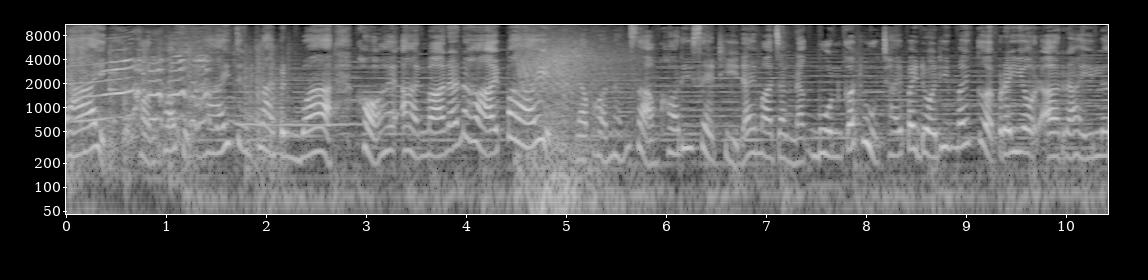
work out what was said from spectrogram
ได้พรข้อสุดท้ายจึงกลายเป็นว่า ขอให้อานม้านั้นหายไป และพรทั้งสามข้อที่เศรษฐีได้มาจากนักบุญก็ถูกใช้ไปโดยที่ไม่เกิดประโยชน์อะไรเล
